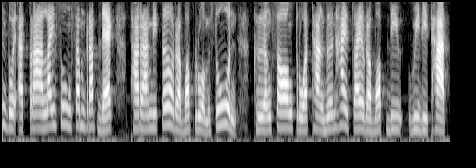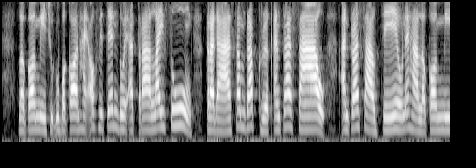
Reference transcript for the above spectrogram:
น โดยอัตราไล่สูงสำหรับเด็กพารามิเตอร์ระบบรวมสูนเครื่องซองตรวจทางเดินหายใจระบบดีวีดิทัศแล้วก็มีชุดอุปกรณ์ให้ออกซิเจน โดยอัตราไล่สูงกระดาษสำหรับเครื่องอันตราซาวอันตราซาวเจลนะคะแล้วก็มี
